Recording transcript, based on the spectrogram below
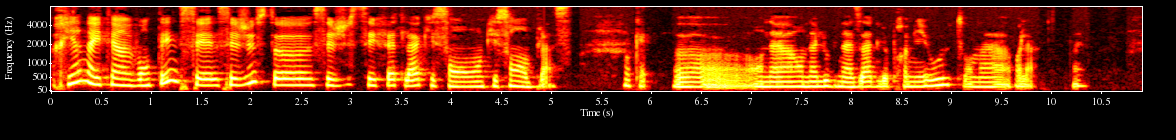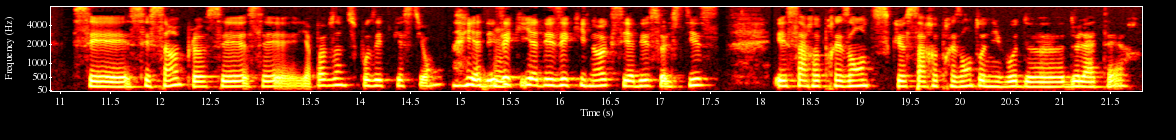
Rien n'a été inventé. C'est c'est juste euh, c'est juste ces fêtes là qui sont qui sont en place. Ok. Euh, on a on a Lugnazad le 1er août. On a voilà c'est simple, c'est c'est il n'y a pas besoin de se poser de questions. Il y a des mm. il y a des équinoxes, il y a des solstices et ça représente ce que ça représente au niveau de de la terre.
